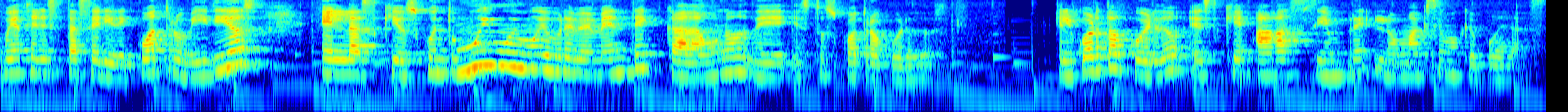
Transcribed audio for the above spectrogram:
voy a hacer esta serie de cuatro vídeos en las que os cuento muy muy muy brevemente cada uno de estos cuatro acuerdos. El cuarto acuerdo es que hagas siempre lo máximo que puedas.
